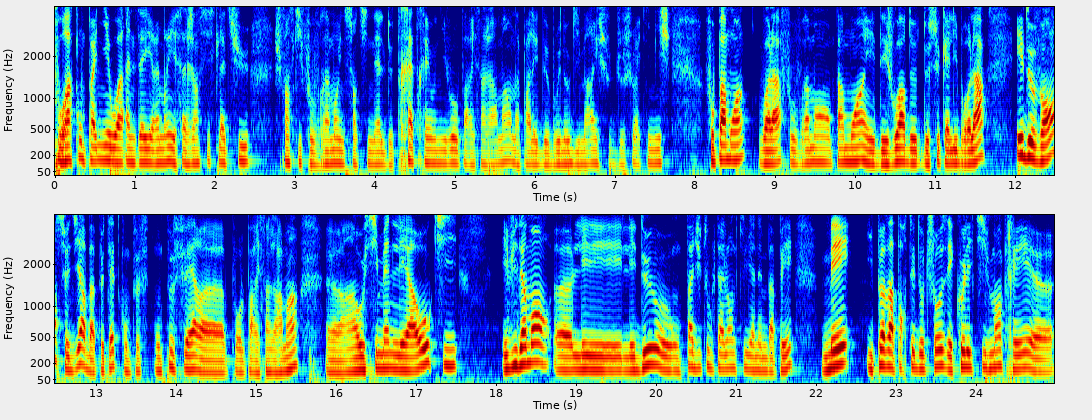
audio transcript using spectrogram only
pour accompagner Warren Zahir Emery, et ça j'insiste là-dessus, je pense qu'il faut vraiment une sentinelle de très très haut niveau au Paris Saint-Germain. On a parlé de Bruno Guimaraes ou de Joshua Kimmich. Faut pas moins, voilà, faut vraiment pas moins et des joueurs de, de ce calibre-là. Et devant, se dire bah, peut-être qu'on peut, on peut faire euh, pour le Paris Saint-Germain euh, un Osimhen Leao qui, évidemment, euh, les, deux ont pas du tout le talent de Kylian Mbappé, mais ils peuvent apporter d'autres choses et collectivement créer euh,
